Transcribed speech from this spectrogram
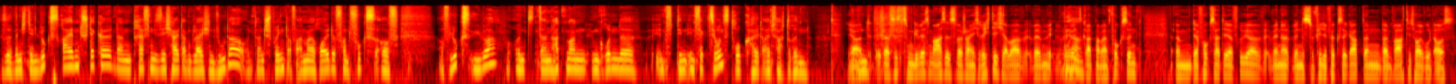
Also wenn ich den Luchs reinstecke, dann treffen die sich halt am gleichen Luder und dann springt auf einmal Reude von Fuchs auf auf Lux über und dann hat man im Grunde den Infektionsdruck halt einfach drin. Ja, und das ist zum gewissen Maße ist wahrscheinlich richtig, aber wenn wir, wo ja. wir jetzt gerade mal beim Fuchs sind, ähm, der Fuchs hatte ja früher, wenn, er, wenn es zu viele Füchse gab, dann, dann brach die Tollwut aus.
